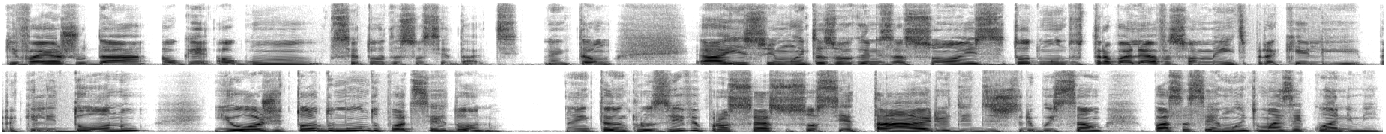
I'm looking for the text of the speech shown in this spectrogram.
que vai ajudar alguém, algum setor da sociedade. Né? Então, há isso em muitas organizações, todo mundo trabalhava somente para aquele, para aquele dono, e hoje todo mundo pode ser dono. Né? Então, inclusive, o processo societário de distribuição passa a ser muito mais equânime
